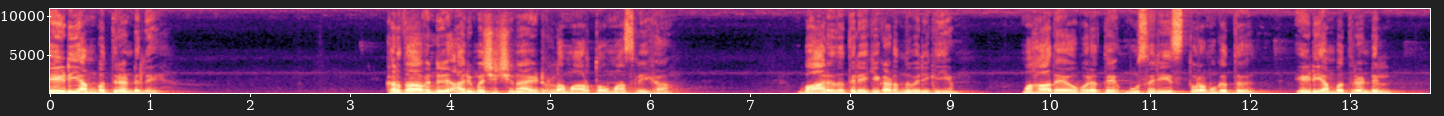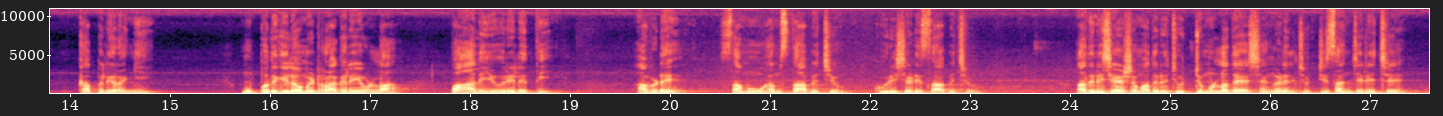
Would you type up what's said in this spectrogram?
എ ഡി അമ്പത്തിരണ്ടിൽ കർത്താവിന്റെ അരുമ ശിഷ്യനായിട്ടുള്ള മാർത്തോമാ ലീഹ ഭാരതത്തിലേക്ക് കടന്നു വരികയും മഹാദേവപുരത്തെ മുസരീസ് തുറമുഖത്ത് എ ഡി അമ്പത്തിരണ്ടിൽ കപ്പലിറങ്ങി മുപ്പത് കിലോമീറ്റർ അകലെയുള്ള പാലയൂരിലെത്തി. അവിടെ സമൂഹം സ്ഥാപിച്ചു കുരിശടി സ്ഥാപിച്ചു. അതിനുശേഷം അതിനു ചുറ്റുമുള്ള ദേശങ്ങളിൽ ചുറ്റി സഞ്ചരിച്ച്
